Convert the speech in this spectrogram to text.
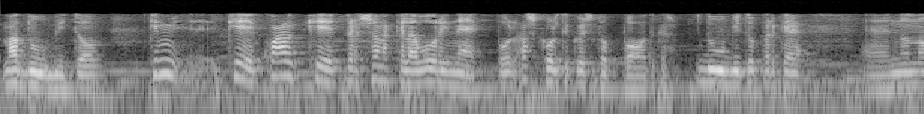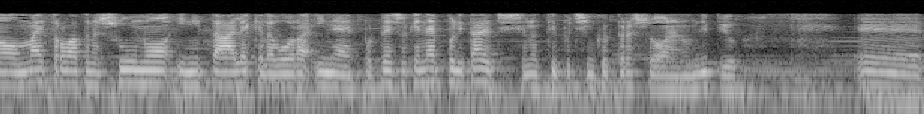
ma dubito che, che, qualche persona che lavora in Apple ascolti questo podcast. Dubito perché eh, non ho mai trovato nessuno in Italia che lavora in Apple. Penso che in Apple Italia ci siano tipo 5 persone, non di più. Eh,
